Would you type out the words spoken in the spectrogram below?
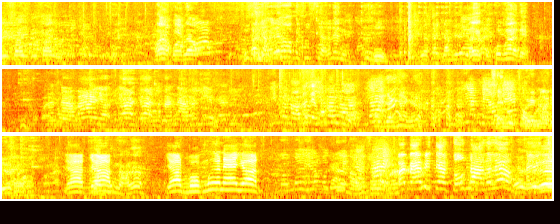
มีไฟมีไฟว่าความแล้วสุดเสียงได้เขาไปสุดเสียงได้นี่เฮ้ยกุ้งให้เด็กหนามายอดยอดหันหนามายิ้มยิ้มมาหน่อยแล้วมาหน่อ ยังแห้งเงี้ยใช้ลูกเต่าเลยญาติญาติหนาเนี่ยญาติโบกมือแน่ญาติไปแปพี่เตียงโต๊ะนานแล้วเร็วเอ้ยเอ้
